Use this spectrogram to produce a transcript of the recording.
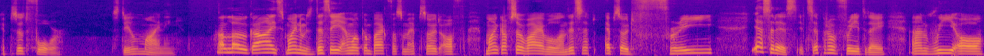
Episode 4 Still Mining. Hello guys, my name is Dizzy and welcome back for some episode of Minecraft Survival and this is ep episode 3. Yes it is, it's episode 3 today and we are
